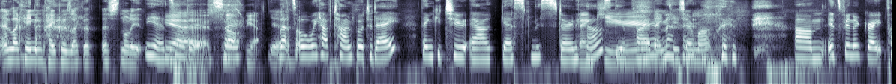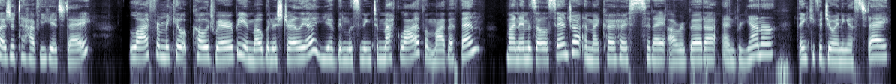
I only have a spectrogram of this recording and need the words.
and like handing papers like that. That's not it. Yeah, it's yeah, not it. it's So not. Yeah. Yeah. that's all we have time for today. Thank you to our guest, Miss Stonehouse. the you. applied- Thank you so much. um, it's been a great pleasure to have you here today. Live from MacKillop College Werribee in Melbourne, Australia, you have been listening to Mac Live on Live FM. My name is Alessandra, and my co hosts today are Roberta and Brianna. Thank you for joining us today.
